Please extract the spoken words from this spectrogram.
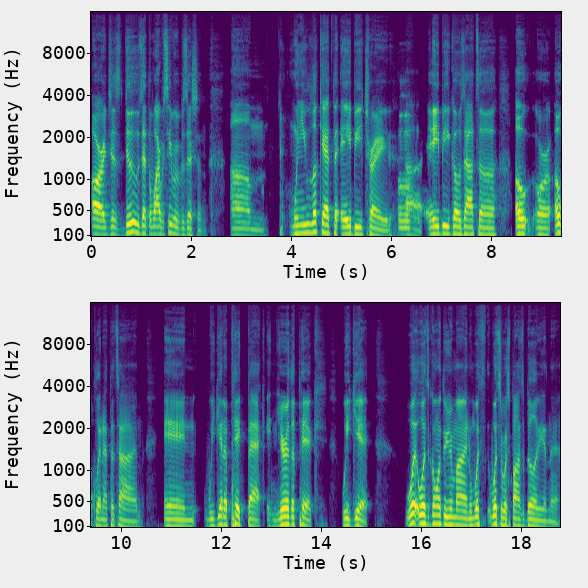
are just dudes at the wide receiver position. Um, when you look at the AB trade, Mhm. uh, AB goes out to o- or Oakland at the time, and we get a pick back, and you're the pick we get. What what's going through your mind? What's what's the responsibility in that?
